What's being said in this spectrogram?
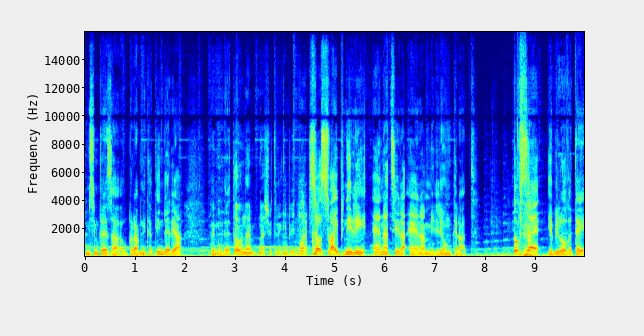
mislim, to je za uporabnika Tinderja. Vemo, kdo je to, ne, naš jutranji bi. Bor. So swipnili 1,1 milijon krat. To vse ja. je bilo v tej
